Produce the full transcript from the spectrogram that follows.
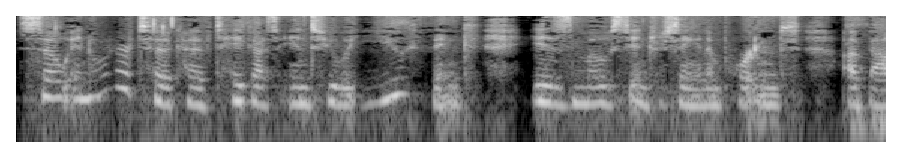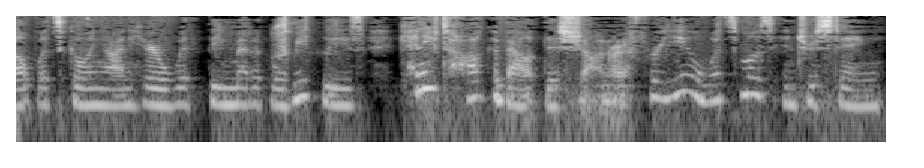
So, in order to kind of take us into what you think is most interesting and important about what's going on here with the medical weeklies, can you talk about this genre? For you, what's most interesting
